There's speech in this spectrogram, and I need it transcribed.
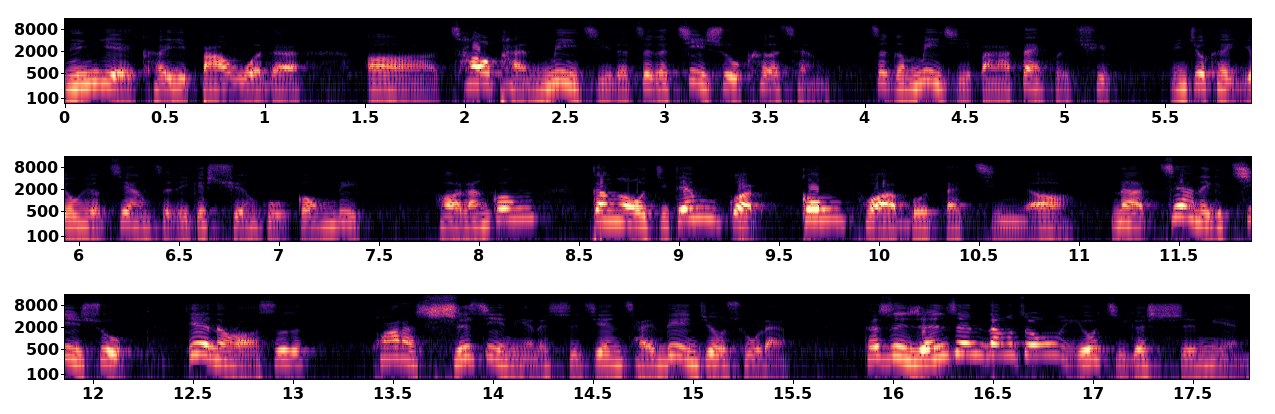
您也可以把我的呃操盘秘籍的这个技术课程，这个秘籍把它带回去，您就可以拥有这样子的一个选股功力。好，蓝工刚好我几点管攻破不得钱哦，那这样的一个技术，叶龙老师花了十几年的时间才练就出来。但是人生当中有几个十年，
